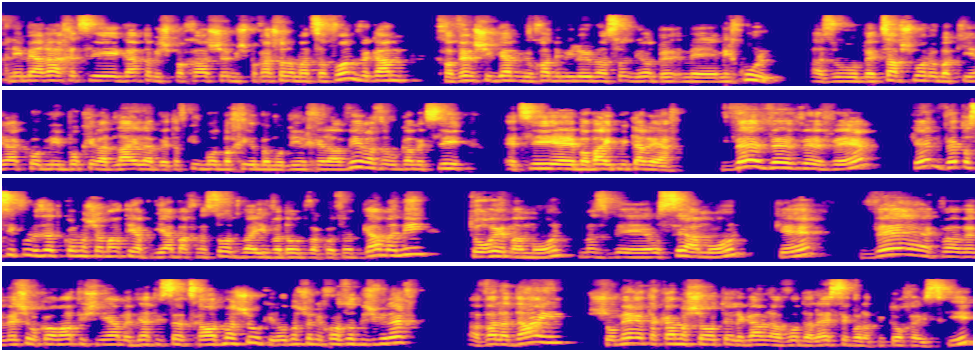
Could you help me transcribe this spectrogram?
אני מארח אצלי גם את המשפחה של משפחה שלנו מהצפון וגם חבר שהגיע במיוחד במילואים לעשות להיות מחו"ל. אז הוא בצו שמונה בקריה מבוקר עד לילה בתפקיד מאוד בכיר במודיעין חיל האוויר אז הוא גם אצלי, אצלי אה, בבית מתארח. ו ו ו ו כן? ותוסיפו לזה את כל מה שאמרתי, הפגיעה בהכנסות והאי ודאות והכל, זאת אומרת גם אני תורם המון, אה, עושה המון, כן? וכבר במשך מקום אמרתי שנייה מדינת ישראל צריכה עוד משהו, כאילו עוד משהו אני יכול לעשות בשבילך, אבל עדיין שומר את הכמה שעות האלה גם לעבוד על העסק ועל הפיתוח העסקי,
